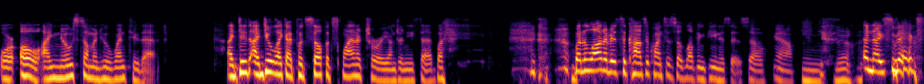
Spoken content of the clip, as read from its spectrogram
Or, "Oh, I know someone who went through that." I did I do like I put self-explanatory underneath that, but but a lot of it's the consequences of loving penises. So, you know, Mm, yeah. a nice mix.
